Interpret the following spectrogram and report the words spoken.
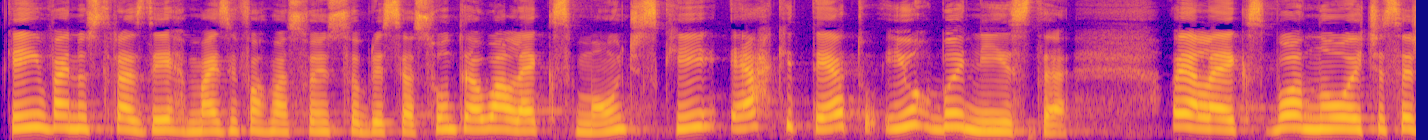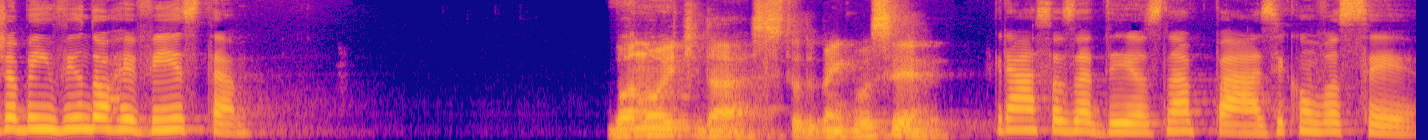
Quem vai nos trazer mais informações sobre esse assunto é o Alex Montes, que é arquiteto e urbanista. Oi, Alex, boa noite, seja bem-vindo ao Revista. Boa noite, Darcy. Tudo bem com você? Graças a Deus, na paz. E com você?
